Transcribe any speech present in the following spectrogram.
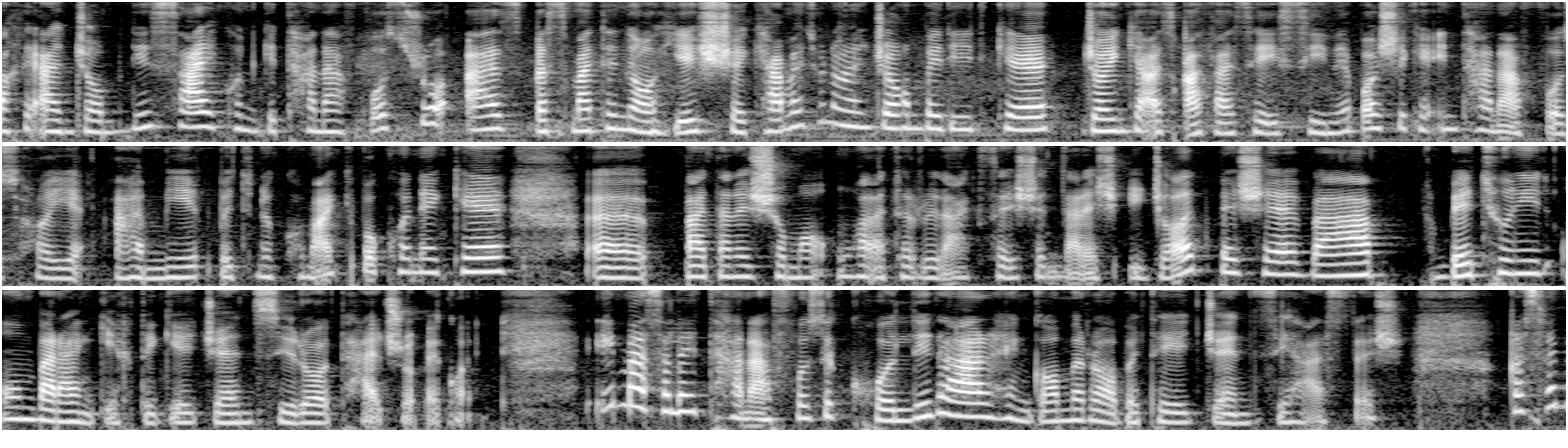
وقتی انجام بدید سعی کنید که تنفس رو از قسمت ناحیه شکمتون انجام بدید که جایی که از قفسه سینه باشه که این تنفس های عمیق بتونه کمک بکنه که بدن شما اون حالت ریلکسیشن درش ایجاد بشه و بتونید اون برانگیختگی جنسی رو تجربه کنید. این مسئله تنفس کلی در هنگام رابطه جنسی هستش. قسمت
